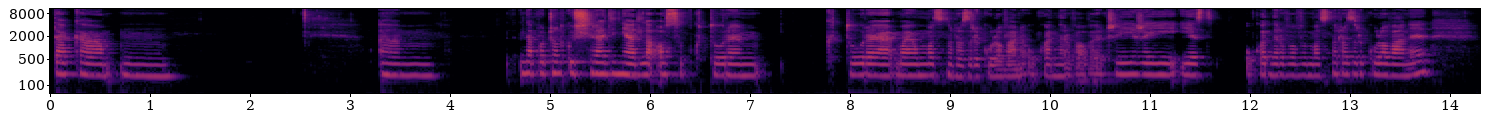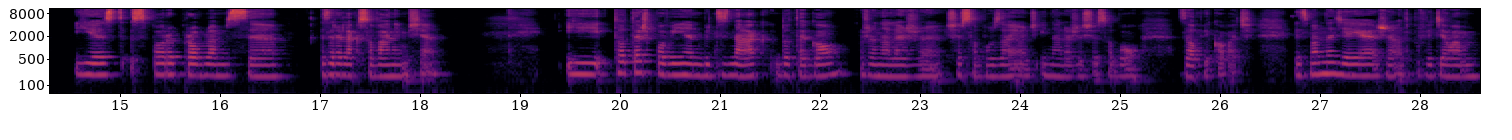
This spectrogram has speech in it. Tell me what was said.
taka um, na początku średnia dla osób, którym, które mają mocno rozregulowany układ nerwowy. Czyli jeżeli jest układ nerwowy mocno rozregulowany, jest spory problem z zrelaksowaniem się. I to też powinien być znak do tego, że należy się sobą zająć i należy się sobą zaopiekować. Więc mam nadzieję, że odpowiedziałam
